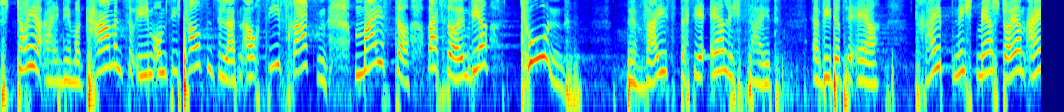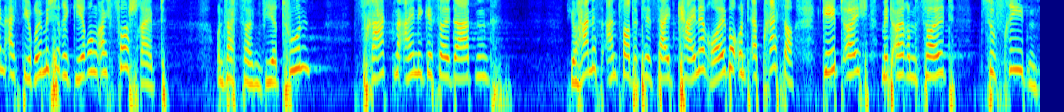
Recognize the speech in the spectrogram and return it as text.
Steuereinnehmer kamen zu ihm, um sich taufen zu lassen. Auch sie fragten, Meister, was sollen wir tun? Beweist, dass ihr ehrlich seid, erwiderte er. Treibt nicht mehr Steuern ein, als die römische Regierung euch vorschreibt. Und was sollen wir tun? Fragten einige Soldaten. Johannes antwortete, seid keine Räuber und Erpresser, gebt euch mit eurem Sold zufrieden.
